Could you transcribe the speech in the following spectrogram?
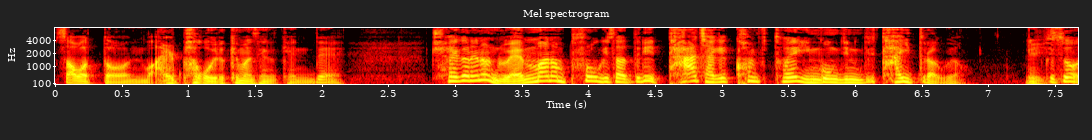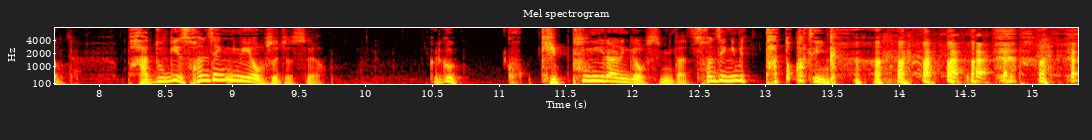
싸웠던 뭐 알파고 이렇게만 생각했는데 최근에는 웬만한 프로 기사들이 다 자기 컴퓨터에 인공지능들이 다 있더라고요. 예, 그래서 있습니다. 바둑이 선생님이 없어졌어요. 그리고 기풍이라는 게 없습니다. 선생님이 다 똑같으니까.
